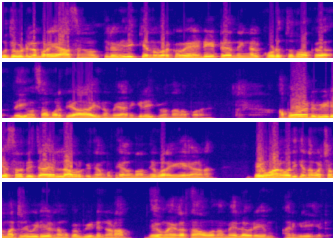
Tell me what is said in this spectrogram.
ബുദ്ധിമുട്ടിലും പ്രയാസത്തിലും ഇരിക്കുന്നവർക്ക് വേണ്ടിയിട്ട് നിങ്ങൾ കൊടുത്തു നോക്ക്. ദൈവം സമൃദ്ധിയായി നമ്മെ അനുഗ്രഹിക്കുമെന്നാണ് പറഞ്ഞത്. അപ്പോൾ എന്റെ വീഡിയോ ശ്രദ്ധിച്ച എല്ലാവർക്കും ഞാൻ പ്രത്യേകം നന്ദി പറയുകയാണ്. ദൈവം അനുവദിക്കുന്ന പക്ഷം മറ്റൊരു വീഡിയോയിൽ നമുക്ക് വീണ്ടും കാണാം. ദൈവമായ കർത്താവ് നമ്മെ എല്ലാവരെയും അനുഗ്രഹിക്കട്ടെ.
